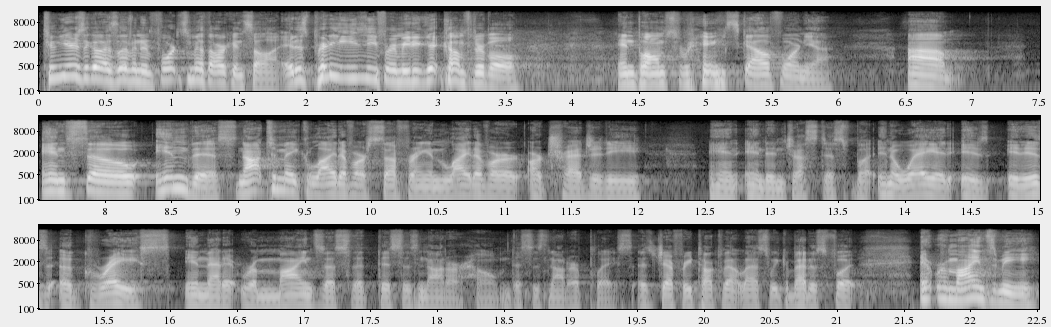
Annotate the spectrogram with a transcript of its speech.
Two years ago, I was living in Fort Smith, Arkansas. It is pretty easy for me to get comfortable in Palm Springs, California. Um, and so, in this, not to make light of our suffering and light of our, our tragedy and, and injustice, but in a way, it is, it is a grace in that it reminds us that this is not our home, this is not our place. As Jeffrey talked about last week about his foot, it reminds me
